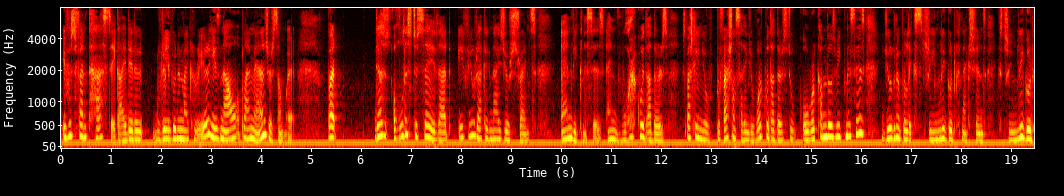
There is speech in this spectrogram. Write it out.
It was fantastic. I did a really good in my career. He's now a plant manager somewhere. But just all this to say that if you recognize your strengths and weaknesses and work with others, especially in your professional setting, you work with others to overcome those weaknesses, you're going to build extremely good connections, extremely good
